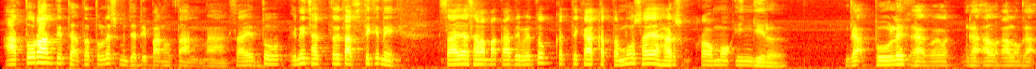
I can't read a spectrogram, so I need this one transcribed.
aturan tidak tertulis menjadi panutan. Nah, saya itu ini saya cerita sedikit nih. Saya sama Pak Katim itu ketika ketemu saya harus kromo inggil. Nggak boleh nggak kalau nggak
